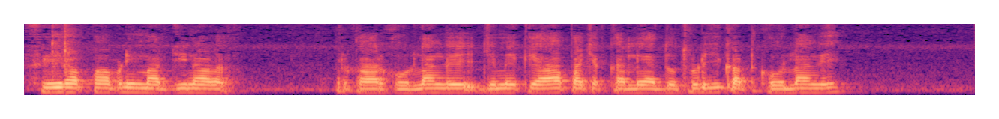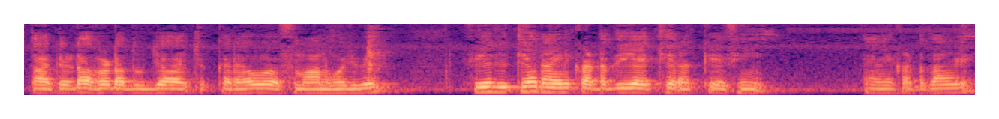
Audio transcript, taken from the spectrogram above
ਫਿਰ ਆਪਾਂ ਆਪਣੀ ਮਰਜ਼ੀ ਨਾਲ ਪ੍ਰਕਾਰ ਖੋਲਾਂਗੇ ਜਿਵੇਂ ਕਿ ਆ ਆਪਾਂ ਚੱਕਰ ਲਿਆ ਦੋ ਥੋੜੀ ਜਿਹੀ ਘੱਟ ਖੋਲਾਂਗੇ ਤਾਂ ਕਿ ਜਿਹੜਾ ਤੁਹਾਡਾ ਦੂਜਾ ਚੱਕਰ ਆ, ਉਹ ਅਸਮਾਨ ਹੋ ਜਾਵੇ। ਫਿਰ ਜਿੱਥੇ ਲਾਈਨ ਕੱਟਦੀ ਆ, ਇੱਥੇ ਰੱਖ ਕੇ ਅਸੀਂ ਐਵੇਂ ਕੱਟ ਦਾਂਗੇ।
